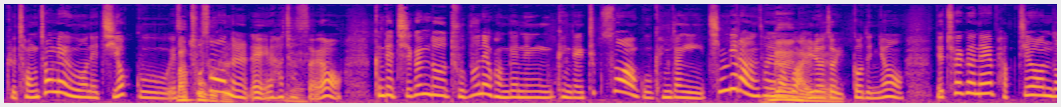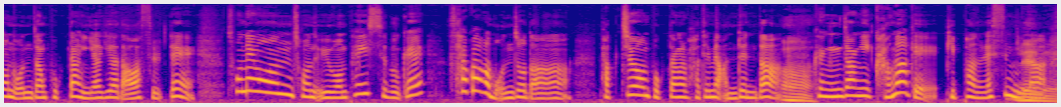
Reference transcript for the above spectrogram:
그 정청래 의원의 지역구에서 초선을 네, 하셨어요. 네. 근데 지금도 두 분의 관계는 굉장히 특수하고 굉장히 친밀한 사이라고 네네네. 네, 알려져 네. 있거든요. 근데 최근에 박지원 전 원장 복당 이야기가 나왔을 때 손혜원 전 의원 페이스북에 사과가 먼저다. 박지원 복당을 받으면 안 된다. 아. 굉장히 강하게 비판을 했습니다. 네네.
